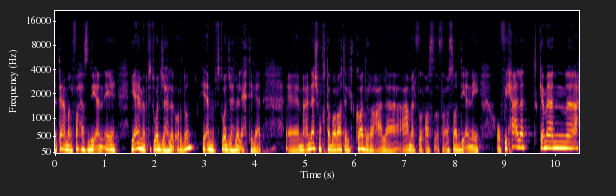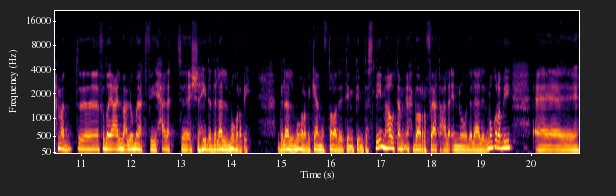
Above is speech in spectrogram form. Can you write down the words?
تعمل فحص دي ان إيه يا إما بتتوجه للأردن يا إما بتتوجه للاحتلال. آه، ما عندناش مختبرات القادرة على عمل فحوصات دي ان إيه وفي حالة كمان أحمد آه، في ضياع المعلومات في حالة الشهيدة دلال المغربي. دلال المغربي كان مفترض يتم يتم تسليمها وتم إحضار رفات على إنه دلال المغربي. آه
